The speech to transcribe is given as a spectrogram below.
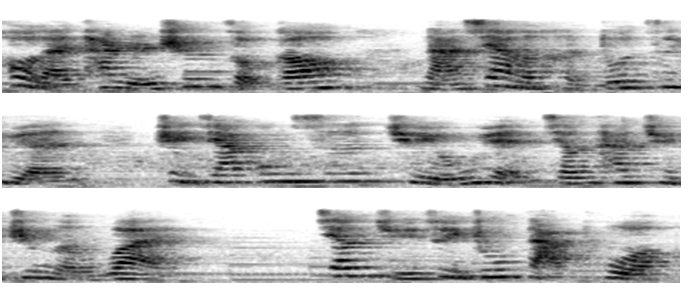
后来他人生走高，拿下了很多资源，这家公司却永远将他拒之门外。僵局最终打破，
